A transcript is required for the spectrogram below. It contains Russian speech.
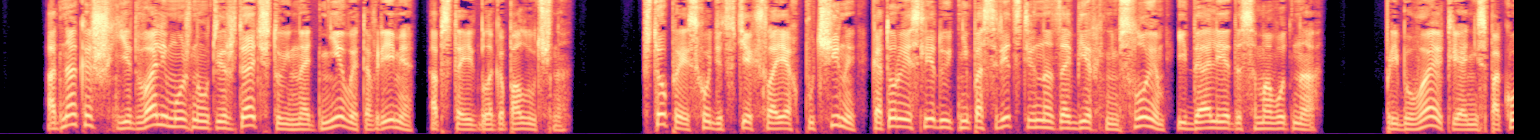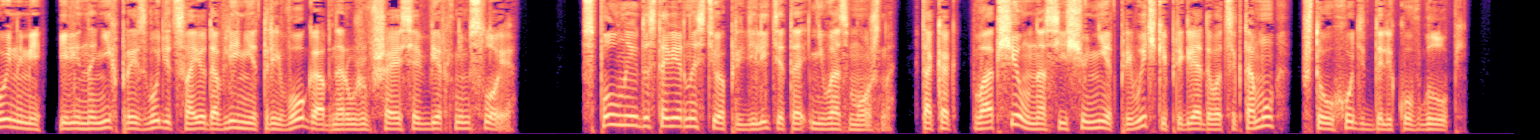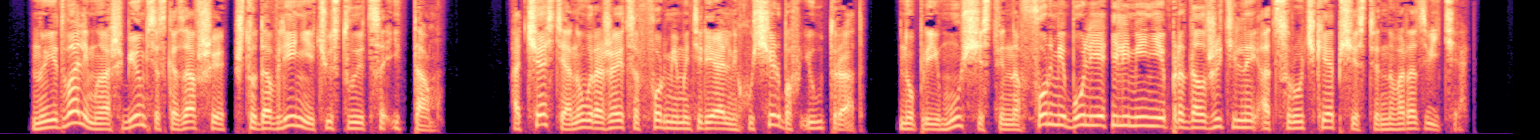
Однако ж едва ли можно утверждать, что и на дне в это время обстоит благополучно. Что происходит в тех слоях пучины, которые следуют непосредственно за верхним слоем и далее до самого дна? Прибывают ли они спокойными или на них производит свое давление тревога, обнаружившаяся в верхнем слое? С полной достоверностью определить это невозможно, так как вообще у нас еще нет привычки приглядываться к тому, что уходит далеко вглубь. Но едва ли мы ошибемся, сказавшие, что давление чувствуется и там. Отчасти оно выражается в форме материальных ущербов и утрат, но преимущественно в форме более или менее продолжительной отсрочки общественного развития.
